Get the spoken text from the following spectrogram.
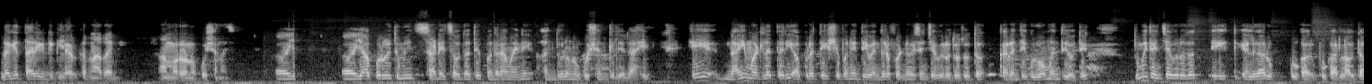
लगेच तारीख डिक्लेअर करणार आम्ही. आमरण उपोषणाची. यापूर्वी तुम्ही साडे चौदा ते पंधरा महिने आंदोलन उपोषण केलेलं आहे. हे नाही म्हटलं तरी अप्रत्यक्षपणे देवेंद्र फडणवीस यांच्या विरोधात होतं कारण ते गृहमंत्री होते. तुम्ही त्यांच्या विरोधात एक एल्गार पुकार पुकारला होता.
